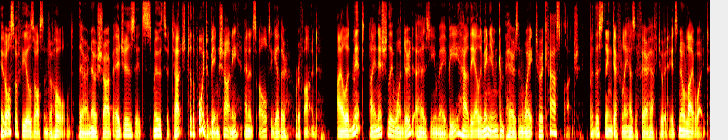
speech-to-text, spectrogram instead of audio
It also feels awesome to hold. There are no sharp edges, it's smooth to touch to the point of being shiny, and it's altogether refined. I'll admit, I initially wondered, as you may be, how the aluminium compares in weight to a cast clutch, but this thing definitely has a fair heft to it. It's no lightweight.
